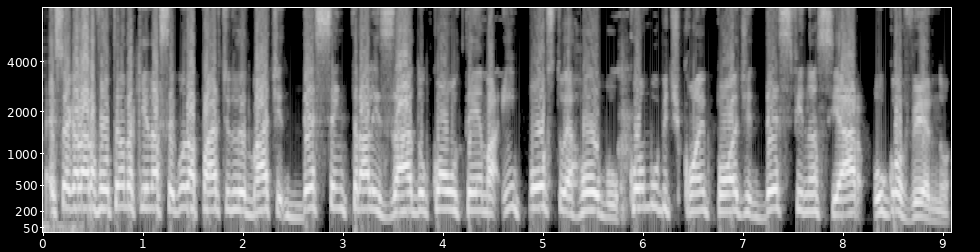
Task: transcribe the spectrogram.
É isso aí, galera. Voltando aqui na segunda parte do debate descentralizado com o tema Imposto é roubo: como o Bitcoin pode desfinanciar o governo.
